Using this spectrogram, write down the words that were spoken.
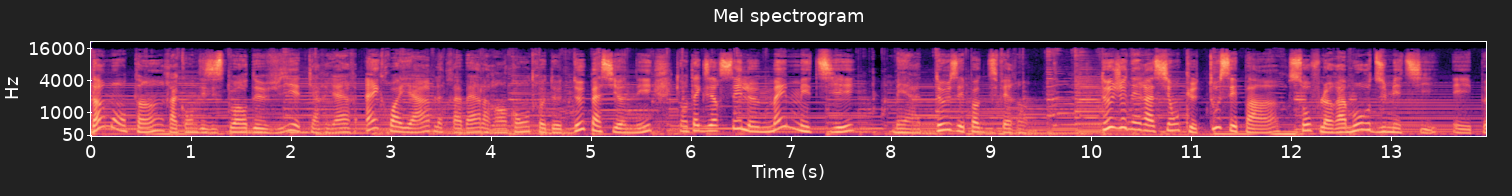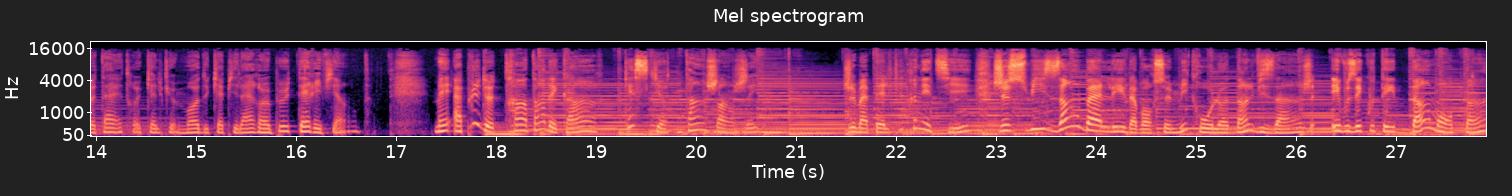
Dans mon temps raconte des histoires de vie et de carrière incroyables à travers la rencontre de deux passionnés qui ont exercé le même métier, mais à deux époques différentes. Deux générations que tout sépare, sauf leur amour du métier et peut-être quelques modes capillaires un peu terrifiantes. Mais à plus de 30 ans d'écart, qu'est-ce qui a tant changé? Je m'appelle Catherine Etier, je suis emballée d'avoir ce micro-là dans le visage et vous écoutez Dans mon temps,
